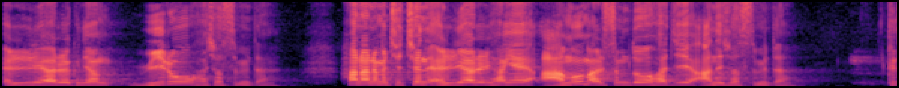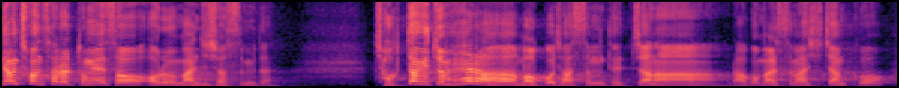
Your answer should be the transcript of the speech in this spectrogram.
엘리야를 그냥 위로하셨습니다. 하나님은 지친 엘리야를 향해 아무 말씀도 하지 않으셨습니다. 그냥 천사를 통해서 어루만지셨습니다. 적당히 좀 해라. 먹고 잤으면 됐잖아. 라고 말씀하시지 않고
